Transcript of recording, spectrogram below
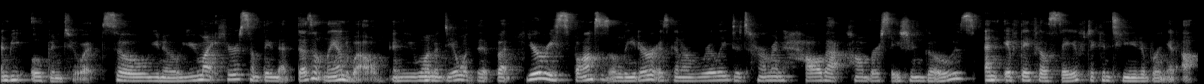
and be open to it. So, you know, you might hear something that doesn't land well and you want to deal with it, but your response as a leader is going to really determine how that conversation goes and if they feel safe to continue to bring it up.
